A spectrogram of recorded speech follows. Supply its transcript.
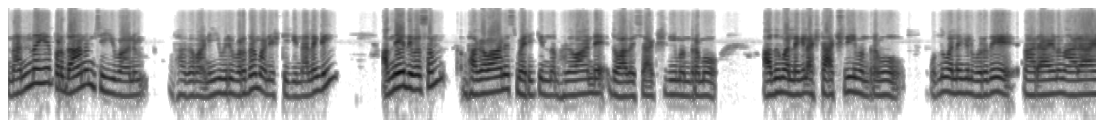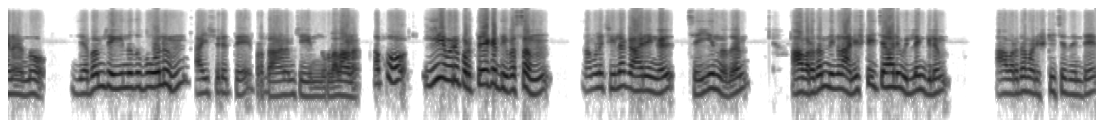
നന്മയെ പ്രദാനം ചെയ്യുവാനും ഭഗവാൻ ഈ ഒരു വ്രതം അനുഷ്ഠിക്കുന്ന അല്ലെങ്കിൽ അന്നേ ദിവസം ഭഗവാനെ സ്മരിക്കുന്ന ഭഗവാന്റെ ദ്വാദശാക്ഷരി മന്ത്രമോ അതും അല്ലെങ്കിൽ അഷ്ടാക്ഷരി മന്ത്രമോ ഒന്നും അല്ലെങ്കിൽ വെറുതെ നാരായണ നാരായണ എന്നോ ജപം ചെയ്യുന്നത് പോലും ഐശ്വര്യത്തെ പ്രദാനം ചെയ്യുന്നുള്ളതാണ്. അപ്പോ ഈ ഒരു പ്രത്യേക ദിവസം നമ്മൾ ചില കാര്യങ്ങൾ ചെയ്യുന്നത് ആ വ്രതം നിങ്ങൾ അനുഷ്ഠിച്ചാലും ഇല്ലെങ്കിലും ആ വ്രതം അനുഷ്ഠിച്ചതിന്റെ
